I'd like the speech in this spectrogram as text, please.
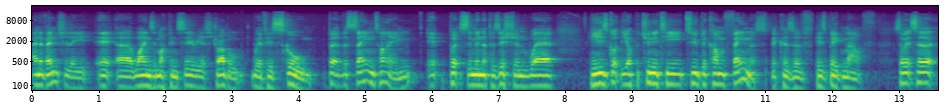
And eventually it uh, winds him up in serious trouble with his school. But at the same time, it puts him in a position where he's got the opportunity to become famous because of his big mouth. So it's a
